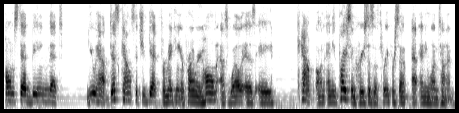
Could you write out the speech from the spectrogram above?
homestead being that you have discounts that you get for making your primary home, as well as a cap on any price increases of 3% at any one time.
